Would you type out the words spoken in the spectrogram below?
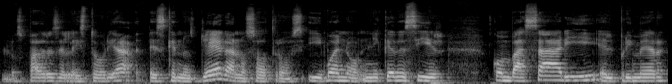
los padres de la historia, es que nos llega a nosotros. Y bueno, ni qué decir con Vasari, el primer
